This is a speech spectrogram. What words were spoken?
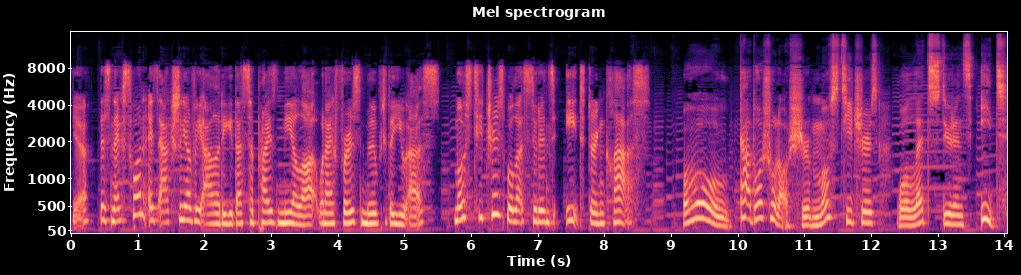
yeah. This next one is actually a reality that surprised me a lot when I first moved to the US. Most teachers will let students eat during class. Oh, 大多数老师 most teachers will let students eat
